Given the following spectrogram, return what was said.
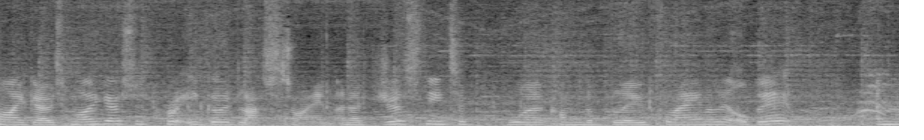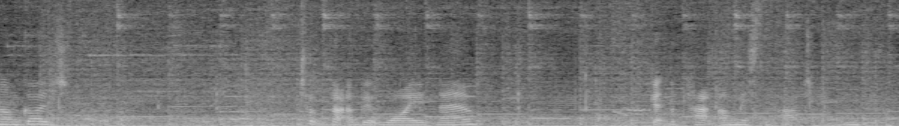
My ghost, my ghost was pretty good last time, and I just need to work on the blue flame a little bit, and then I'm good. Took that a bit wide now. Get the pad. I missed the pad. Mm.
